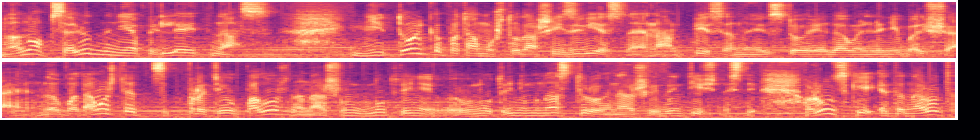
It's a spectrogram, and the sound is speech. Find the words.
Но оно абсолютно не определяет нас. Не только потому, что наша известная нам писанная история довольно небольшая, но потому что это противоположно нашему внутреннему, внутреннему настрою, нашей идентичности. Русский – это народ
